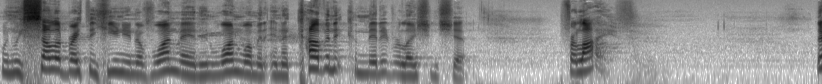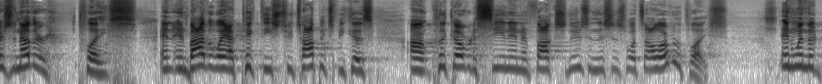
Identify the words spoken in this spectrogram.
when we celebrate the union of one man and one woman in a covenant committed relationship for life. There's another place. And, and by the way, I picked these two topics because um, click over to CNN and Fox News, and this is what's all over the place. And when the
